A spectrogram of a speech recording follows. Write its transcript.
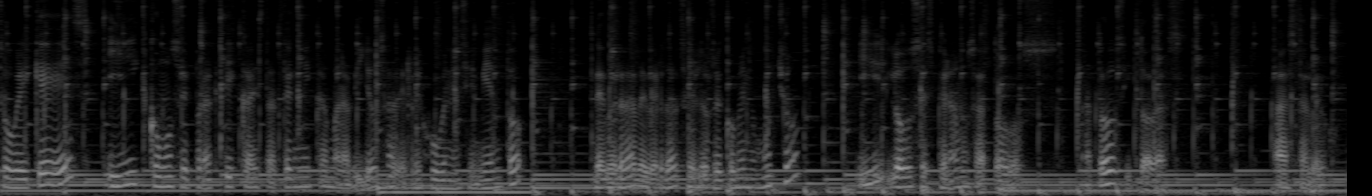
sobre qué es y cómo se practica esta técnica maravillosa de rejuvenecimiento. De verdad, de verdad se los recomiendo mucho y los esperamos a todos, a todos y todas. Hasta luego.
